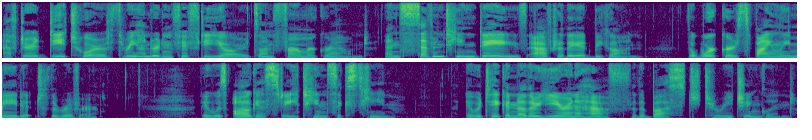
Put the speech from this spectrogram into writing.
After a detour of 350 yards on firmer ground, and 17 days after they had begun, the workers finally made it to the river. It was August 1816. It would take another year and a half for the bust to reach England.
